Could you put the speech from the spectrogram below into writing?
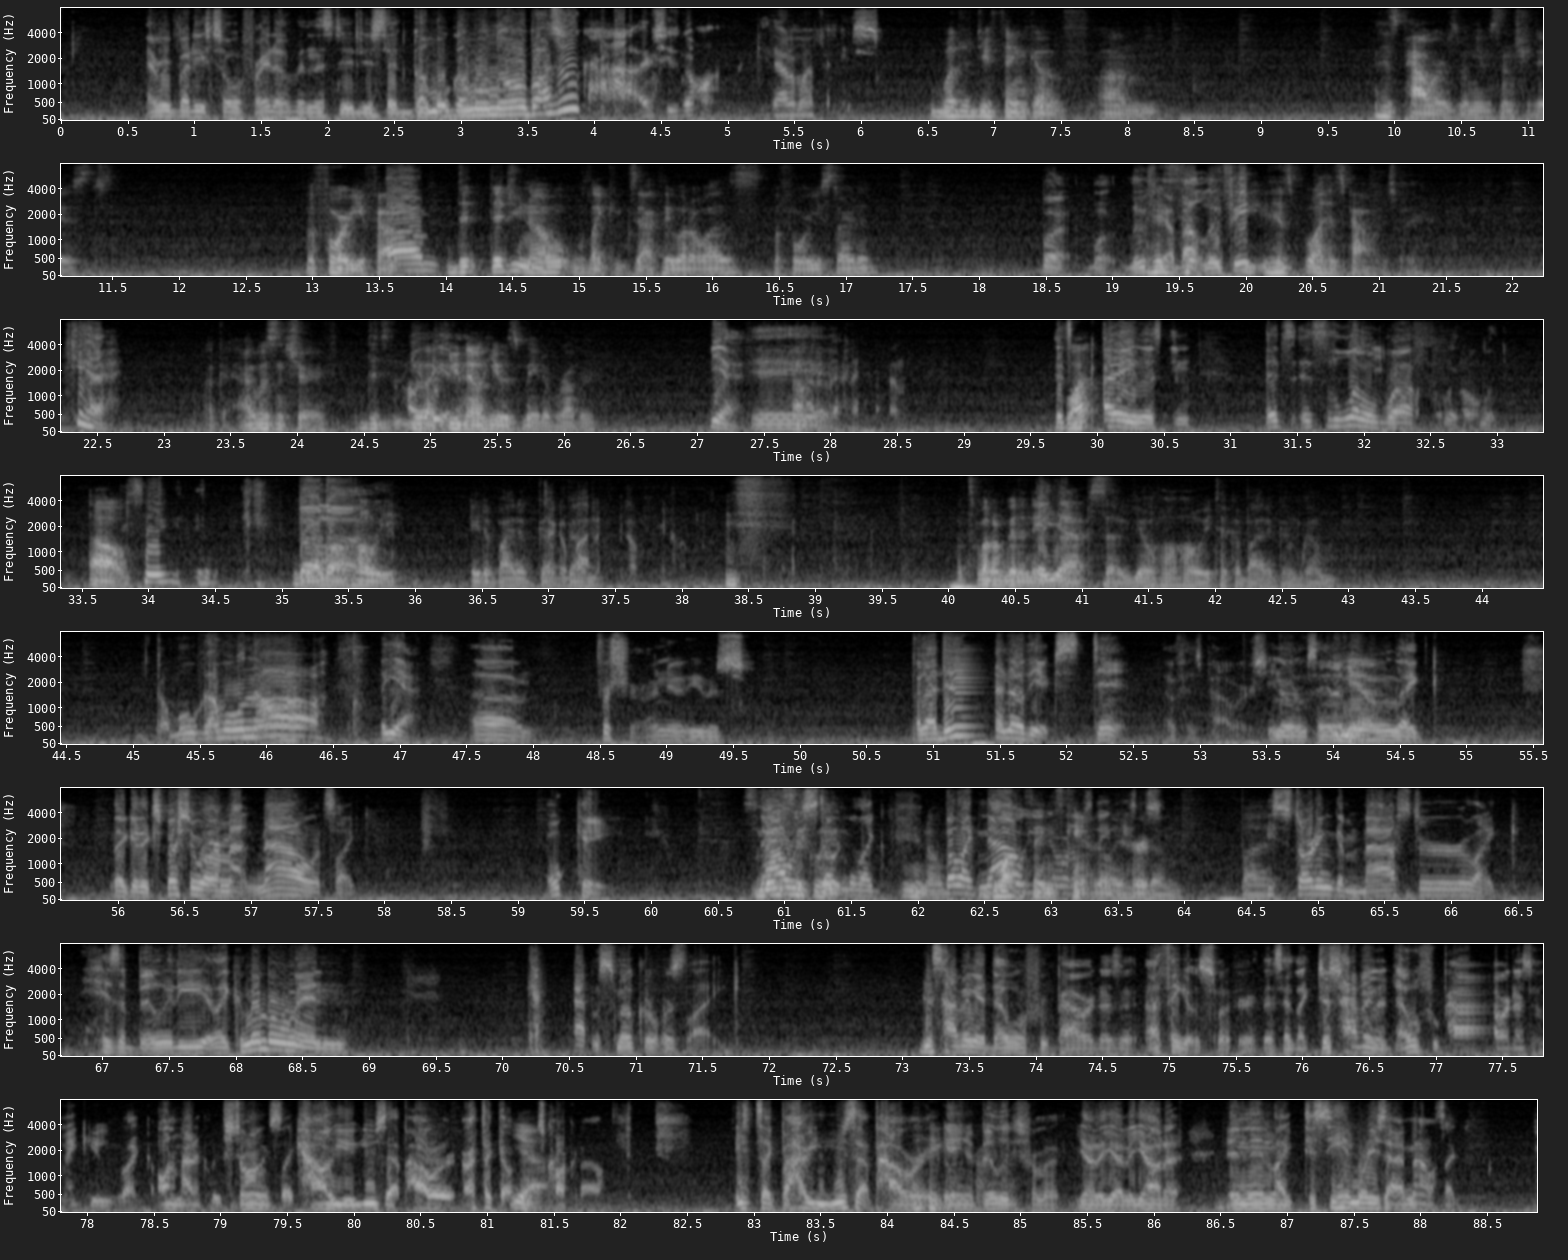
everybody's so afraid of, and this dude just said "Gomu Gomu no bazooka," and she's gone. Get out of my face. What did you think of um, his powers when he was introduced? Before you found, Um, did did you know like exactly what it was before you started? what? What? Luffy about Luffy? His what his powers were. Yeah, Okay, I wasn't sure. Did you, Oh, like you know he was made of rubber? yeah, yeah. yeah, Okay. yeah. And It's, What? Hey, listen, it's it's a little rough. With, with, Oh, But, yeah, uh, oh, he ate a bite of gum gum. bite of gum. That's what I'm gonna name the yeah. episode. Yo ho ho, he took a bite of gum gum. Gomu Gomu no. But yeah, um, for sure, I knew he was, but I didn't know the extent of his powers. You know what I'm saying? I Yeah. know like, like, especially where I'm at now, it's like, okay, So now he's starting to like you know, but, like, now, blunt you know things can't really hurt him. But he's starting to master like his ability. Like remember when Captain Smoker was like just having a devil fruit power doesn't I think it was Smoker that said like just having a devil fruit power doesn't make you like automatically strong. It's like how you use that power. I think that Yeah. was Crocodile. It's like but how you use that power and think it was gain abilities from it, yada yada yada. And then like to see him where he's at now, it's like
